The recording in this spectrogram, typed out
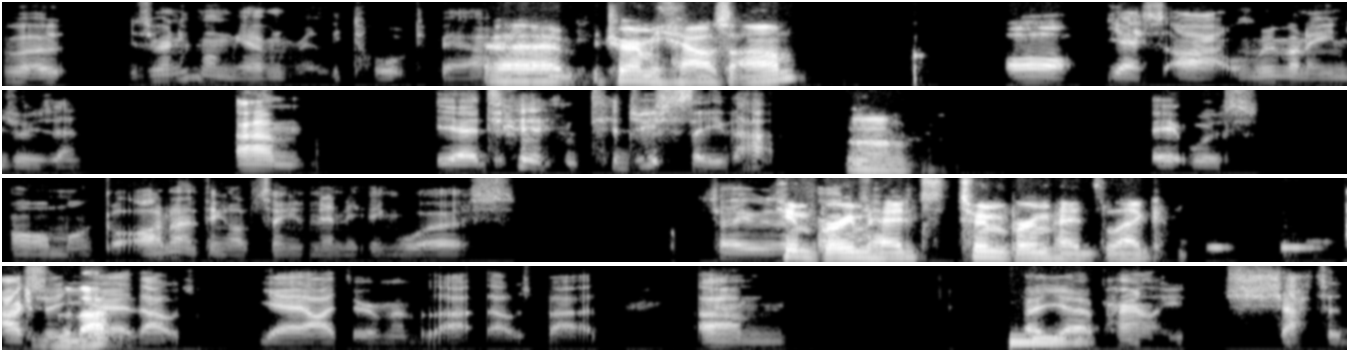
Well, is there anyone we haven't really talked about? uh, Jeremy Howe's arm. Oh, yes. All right, we'll move on to injuries then. Um, yeah. Did, did you see that? Mm. It was. Oh my god! I don't think I've seen anything worse. So he was Tim Broomhead's Tim Broomhead's leg. Actually, Remember yeah, that? that was yeah, I do remember that. That was bad. Um, but yeah, apparently shattered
